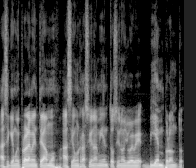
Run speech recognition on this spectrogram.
así que muy probablemente vamos hacia un racionamiento si no llueve bien pronto.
